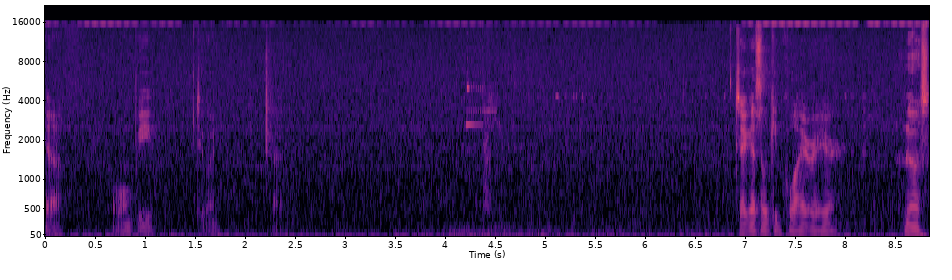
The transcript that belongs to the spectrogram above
that. Yeah, I won't be doing that. So I guess I'll keep quiet right here. Who knows?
